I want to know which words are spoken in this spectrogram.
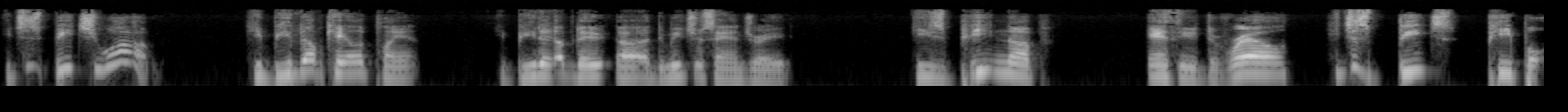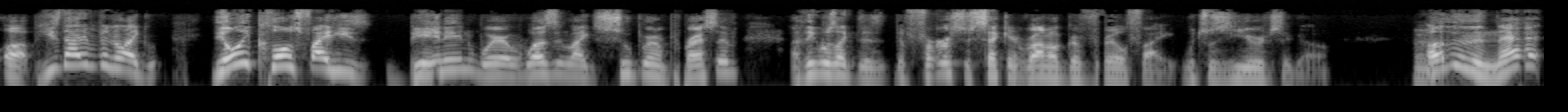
he just beats you up. He beat up Caleb Plant. He beat up De- uh, Demetrius Andrade. He's beaten up Anthony Dirrell. He just beats people up. He's not even like the only close fight he's been in where it wasn't like super impressive. I think it was like the, the first or second Ronald Gavril fight, which was years ago. Hmm. Other than that,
